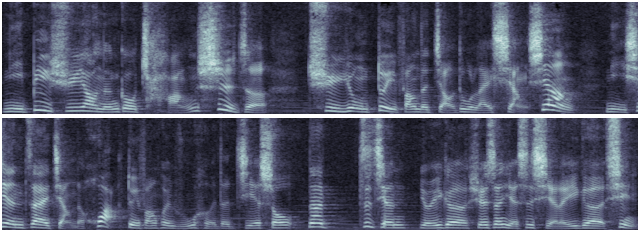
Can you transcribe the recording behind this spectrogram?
你必须要能够尝试着去用对方的角度来想象你现在讲的话，对方会如何的接收。那之前有一个学生也是写了一个信，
